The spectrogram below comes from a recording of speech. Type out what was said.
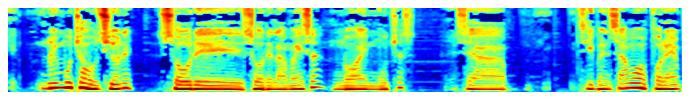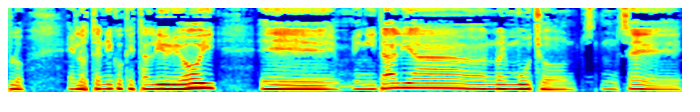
Eh, no hay muchas opciones sobre, sobre la mesa, no hay muchas. O sea, si pensamos, por ejemplo, en los técnicos que están libres hoy, eh, en Italia no hay mucho. No sé.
